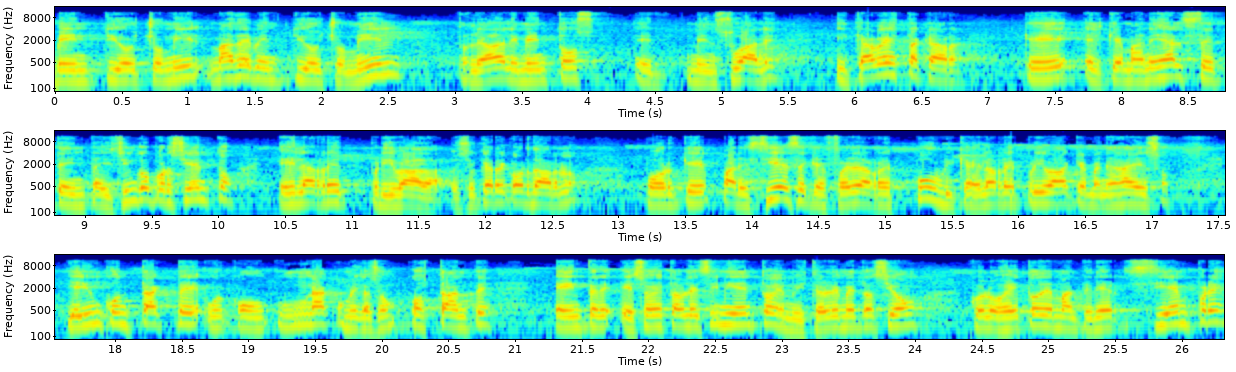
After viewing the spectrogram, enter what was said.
28 mil, más de 28 mil toneladas de alimentos eh, mensuales y cabe destacar que el que maneja el 75% es la red privada. Eso hay que recordarlo porque pareciese que fuera la red pública, es la red privada que maneja eso, y hay un contacto, con una comunicación constante entre esos establecimientos, el Ministerio de Alimentación, con el objeto de mantener siempre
